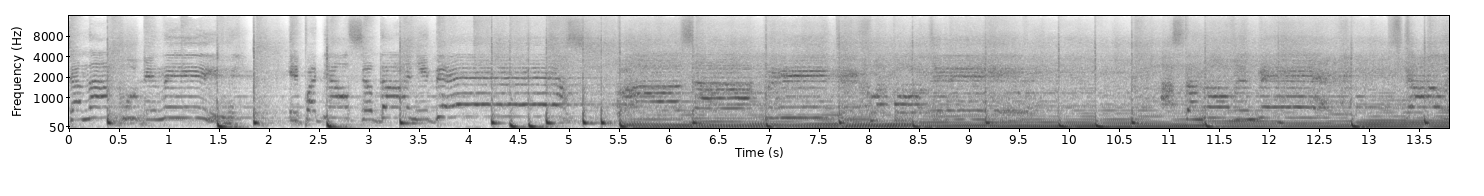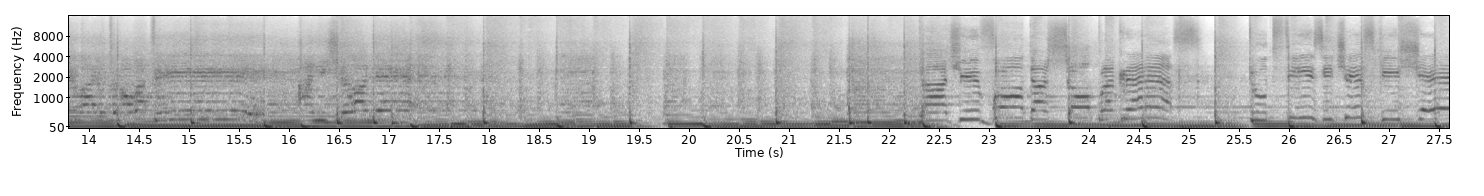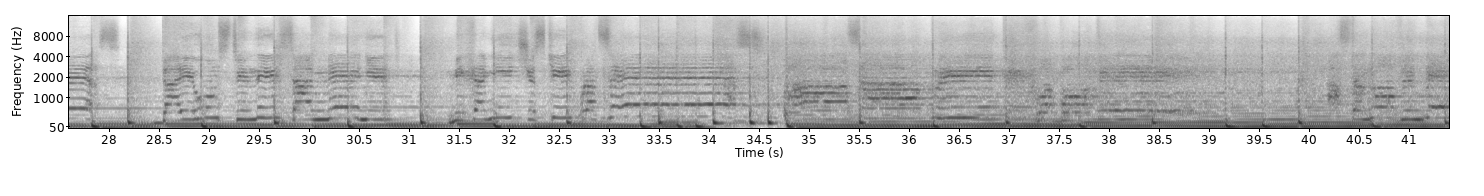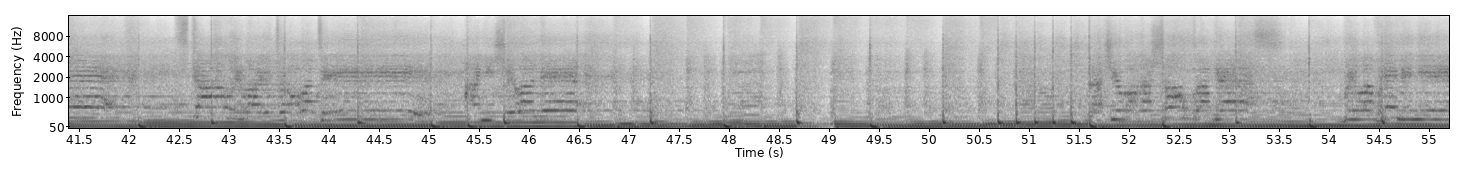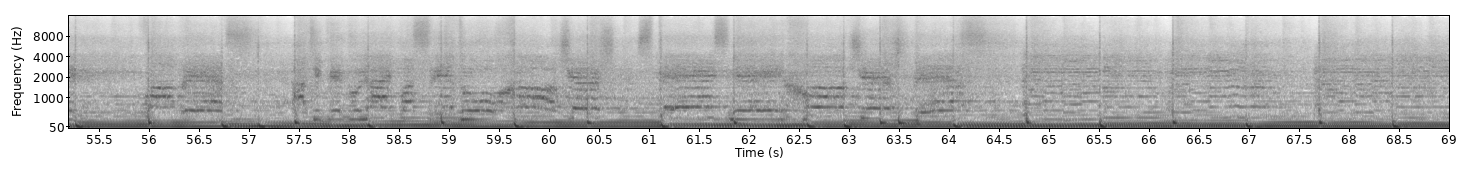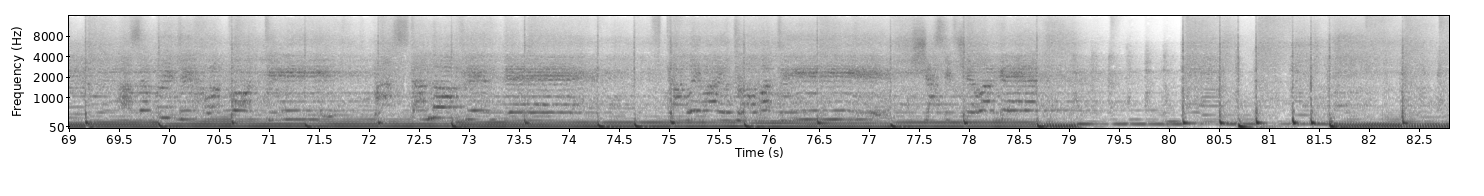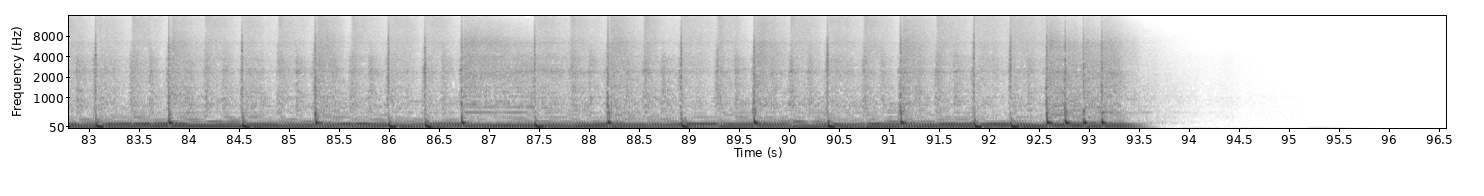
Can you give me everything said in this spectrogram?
Поднялся на глубины И поднялся до небес. Позабыты хлопоты Остановлен бег Вкалывают роботы А не человек. До чего дошел прогресс физически исчез Да и умственный заменит Механический процесс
